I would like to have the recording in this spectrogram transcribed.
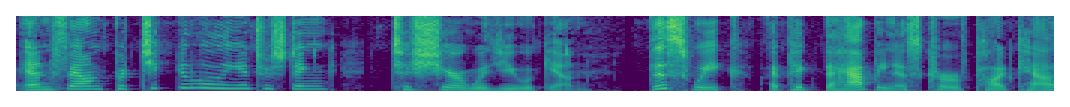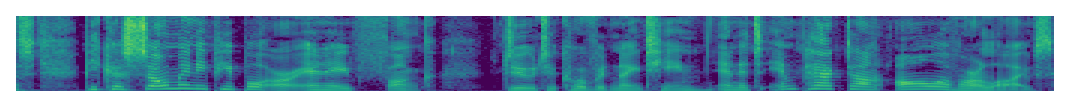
and found particularly interesting to share with you again. This week, I picked the Happiness Curve podcast because so many people are in a funk due to COVID 19 and its impact on all of our lives.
